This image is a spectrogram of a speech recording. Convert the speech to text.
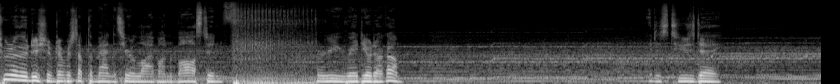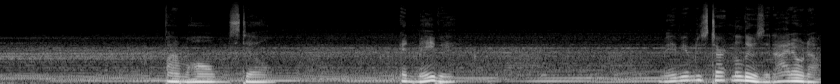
To another edition of Never Stop the Madness here live on Boston freeradio.com. It is Tuesday. I'm home still. And maybe, maybe I'm just starting to lose it. I don't know.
